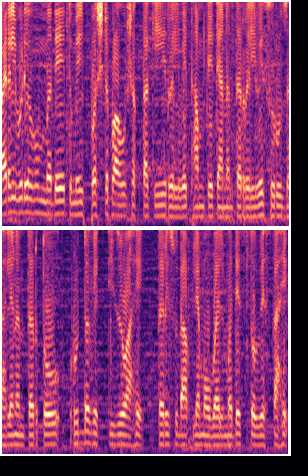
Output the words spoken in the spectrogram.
व्हायरल व्हिडिओमध्ये तुम्ही स्पष्ट पाहू शकता की रेल्वे थांबते त्यानंतर रेल्वे सुरू झाल्यानंतर तो वृद्ध व्यक्ती जो आहे तरीसुद्धा आपल्या मोबाईलमध्येच तो व्यस्त आहे.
